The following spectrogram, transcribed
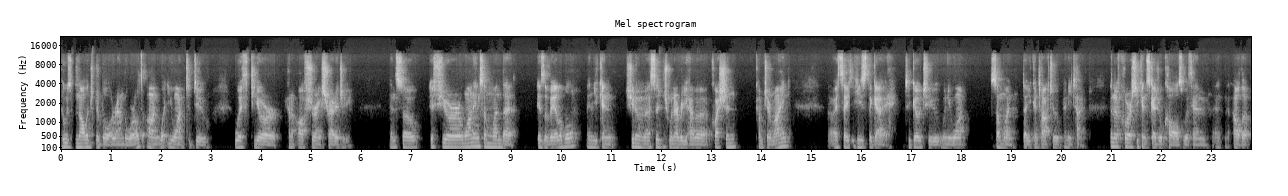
who's knowledgeable around the world on what you want to do with your kind of offshoring strategy. And so if you're wanting someone that is available and you can shoot him a message whenever you have a question come to your mind, I'd say he's the guy to go to when you want someone that you can talk to anytime. And of course, you can schedule calls with him and all the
